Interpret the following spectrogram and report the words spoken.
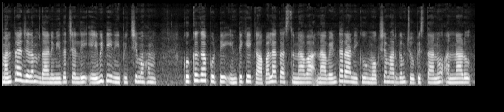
మంత్రజలం దాని మీద చల్లి ఏమిటి నీ పిచ్చి మొహం? కుక్కగా పుట్టి ఇంటికి కాపలా కాస్తున్నావా? నా వెంటరా నీకు మోక్ష మార్గం చూపిస్తాను అన్నాడు.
